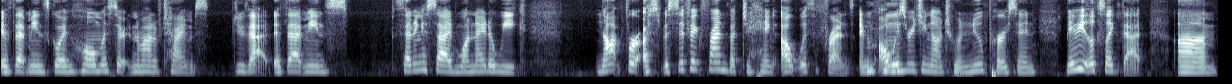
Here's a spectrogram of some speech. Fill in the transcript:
if that means going home a certain amount of times, do that. If that means setting aside one night a week, not for a specific friend, but to hang out with friends and mm-hmm. always reaching out to a new person, maybe it looks like that. Um,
